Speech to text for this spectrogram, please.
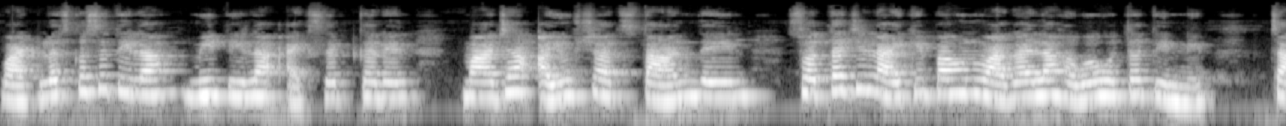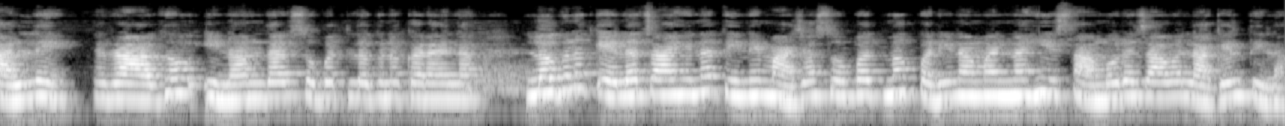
वाटलंच कसं तिला? मी तिला ॲक्सेप्ट करेल. माझ्या आयुष्यात स्थान देईल. स्वतःची लायकी पाहून वागायला हवं होतं तिने. चालले. राघव इनामदार सोबत लग्न करायला. लग्न केलंच आहे ना तिने माझ्यासोबत. मग परिणामांनाही सामोरं जावं लागेल तिला.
